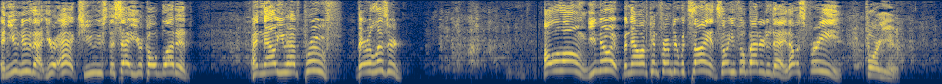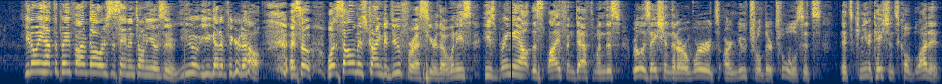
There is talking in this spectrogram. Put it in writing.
And you knew that. Your ex, you used to say you're cold blooded. And now you have proof. They're a lizard. All along, you knew it, but now I've confirmed it with science. Don't you feel better today? That was free for you. You don't even have to pay $5 to San Antonio Zoo. You, you got it figured out. And so what Solomon's trying to do for us here, though, when he's, he's bringing out this life and death, when this realization that our words are neutral, they're tools, it's, it's communication's cold blooded.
